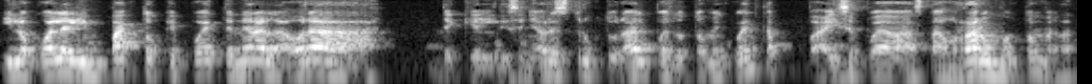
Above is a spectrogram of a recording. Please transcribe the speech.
y, lo cual el impacto que puede tener a la hora de que el diseñador estructural pues lo tome en cuenta, ahí se puede hasta ahorrar un montón, ¿verdad?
